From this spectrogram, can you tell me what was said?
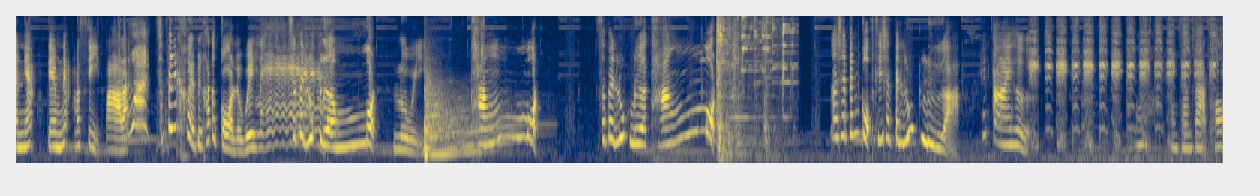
อันเนี้ยเกมเนี้ยมาสี่ตาแล้ว ฉันไม่ได้เคยเป็นฆาตกรเลยเว้ย ฉันเป็นลูกเรือหมดเลย ทั้งหมด ฉันเป็นลูกเรือทั้งหมด แล้วฉันเป็นกบที่ฉันเป็นลูกเรือ ให้ตายเหอะโอ้ทำความสะอาดท่อ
